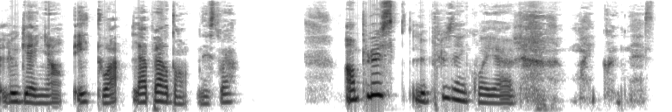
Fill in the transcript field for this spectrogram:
le gagnant et toi la perdante, n'est-ce pas? En plus, le plus incroyable, oh my goodness,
